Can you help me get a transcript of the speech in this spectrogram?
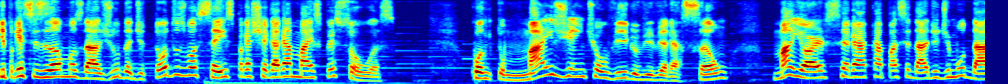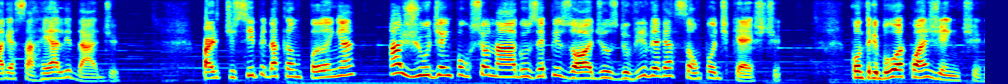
que precisamos da ajuda de todos vocês para chegar a mais pessoas. Quanto mais gente ouvir o Viveração, maior será a capacidade de mudar essa realidade. Participe da campanha, ajude a impulsionar os episódios do Viveração Podcast. Contribua com a gente.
